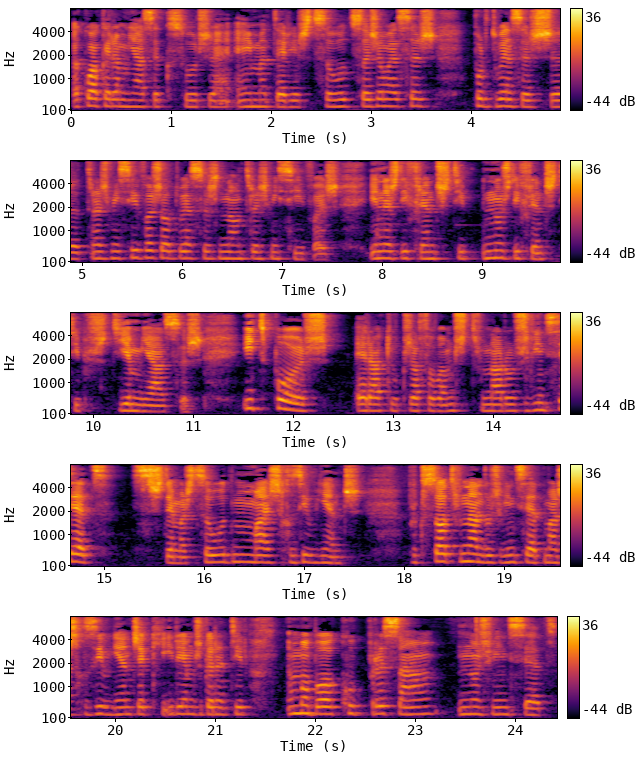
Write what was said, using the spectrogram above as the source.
a qualquer ameaça que surja em matérias de saúde, sejam essas por doenças eh, transmissíveis ou doenças não transmissíveis e nas diferentes nos diferentes tipos de ameaças. E depois era aquilo que já falamos, tornar os 27 sistemas de saúde mais resilientes porque só tornando os 27 mais resilientes é que iremos garantir uma boa cooperação nos 27.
